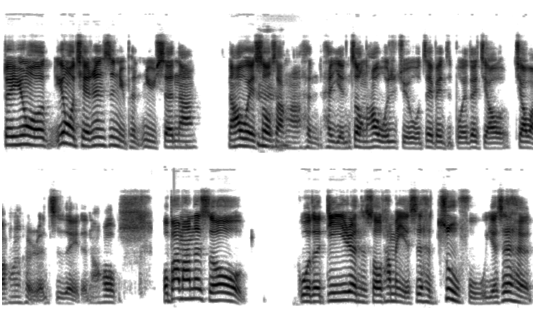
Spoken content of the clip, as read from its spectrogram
对，因为我因为我前任是女朋女生啊，然后我也受伤啊，嗯、很很严重，然后我就觉得我这辈子不会再交交往任何人之类的。然后我爸妈那时候。我的第一任的时候，他们也是很祝福，也是很，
